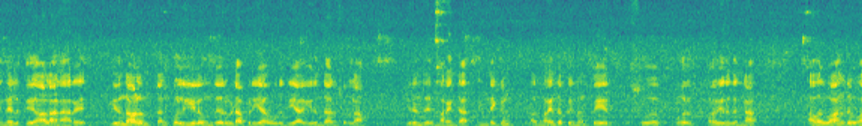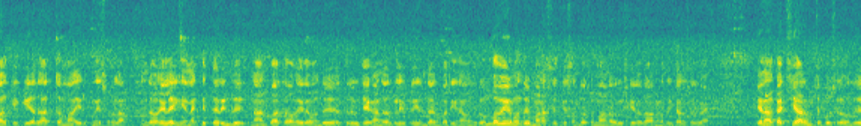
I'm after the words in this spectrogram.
இன்னலுக்கு ஆளானார். இருந்தாலும் தன் கொள்கையில் வந்து அவர் விடாப்பிடியாக உறுதியாக இருந்தார்னு சொல்லலாம். இருந்து மறைந்தார். இன்றைக்கும் அவர் மறைந்த பின்னும் பெயர் புகழ் பரவுகிறதுன்னா அவர் வாழ்ந்த வாழ்க்கைக்கு அது அர்த்தமாக இருக்குன்னே சொல்லலாம். அந்த வகையில் எனக்கு தெரிந்து நான் பார்த்த வகையில் வந்து திரு விஜயகாந்த் அவர்கள் எப்படி இருந்தார்னு பார்த்தீங்கன்னா வந்து ரொம்பவே வந்து மனசுக்கு சந்தோஷமான ஒரு விஷயத்தை தான் நடந்துக்கிட்டான்னு சொல்லுவேன். ஏன்னா கட்சி ஆரம்பித்த புதுசில் வந்து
